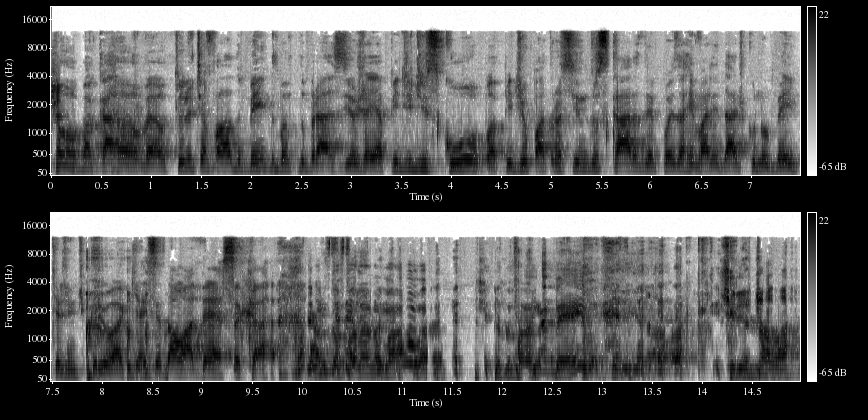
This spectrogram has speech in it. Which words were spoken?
Ô, Macarrão, velho, o Túlio tinha falado bem do Banco do Brasil, já ia pedir desculpa, pedir o patrocínio dos caras depois da rivalidade com o Nubank que a gente criou aqui, aí você dá uma dessa, cara. Eu não tô falando mal, velho. Eu tô falando é bem. Queria estar tá lá.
